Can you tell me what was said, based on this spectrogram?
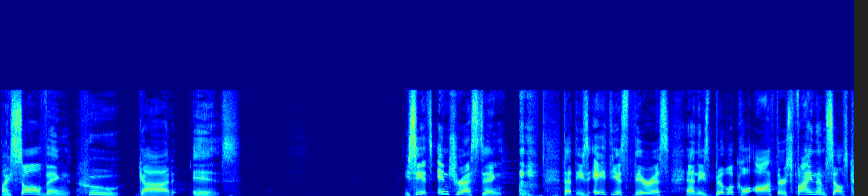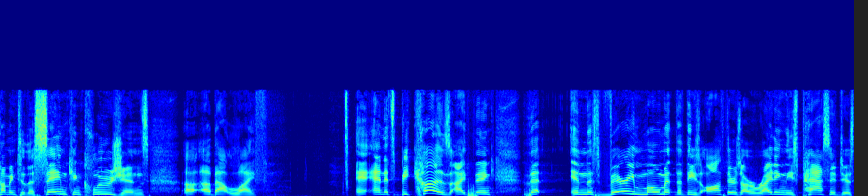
by solving who God is. You see, it's interesting that these atheist theorists and these biblical authors find themselves coming to the same conclusions uh, about life. And, and it's because I think that in this very moment that these authors are writing these passages,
